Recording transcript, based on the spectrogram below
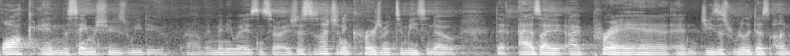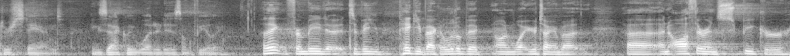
walk in the same shoes we do um, in many ways. And so it's just such an encouragement to me to know that as I, I pray, and, and Jesus really does understand exactly what it is I'm feeling. I think for me to, to be piggyback a little bit on what you're talking about, uh, an author and speaker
